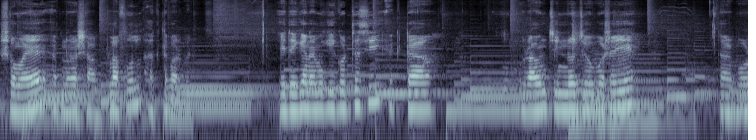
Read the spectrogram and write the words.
সময়ে আপনারা শাপলা ফুল আঁকতে পারবেন। এই দেখেন আমি কি করতেছি, একটা রাউন্ড চিহ্ন যে বসাইয়ে তারপর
